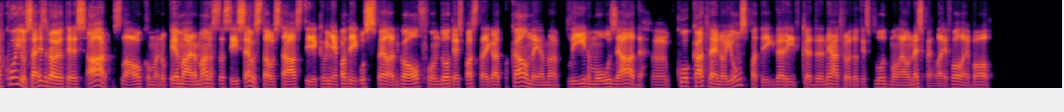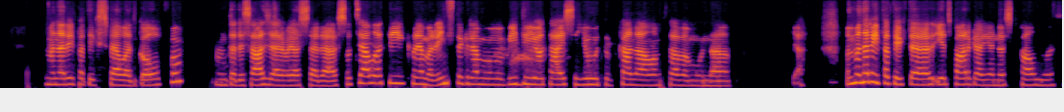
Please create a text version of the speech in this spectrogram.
ar ko jūs aizraujoties ārpus laukuma? Nu, piemēram, Anastasija Sevastova stāstīja, ka viņai patīk uzspēlēt golfu un doties pastaigāt pa kalniem, plīna mūze āda. Ko katrai no jums patīk darīt, kad neatrodaties pludmalē un nespēlējat volejbolu? Man arī patīk spēlēt golfu. Un tad es aizrājos ar uh, sociālo tīkliem, ar Instagram, video taisu, YouTube kanālam savam. Un, uh, jā. un man arī patīk uh, iet pārgājienos kalnos.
